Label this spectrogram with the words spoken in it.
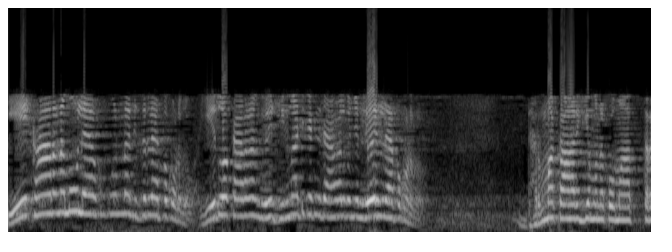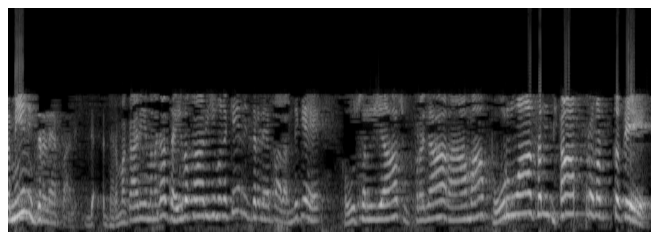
ఏ కారణము లేకుండా నిద్ర లేపకూడదు. ఏదో కారణం సినిమా టికెట్ రావాలి కొంచెం లేని లేపకూడదు. ధర్మకార్యమునకు మాత్రమే నిద్ర లేపాలి. ద- ధర్మకార్యమనగా దైవ కార్యమునకే నిద్ర లేపాలి. అందుకే కౌసల్యా సుప్రజా రామ పూర్వాసంధ్యా ప్రవర్తతే.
